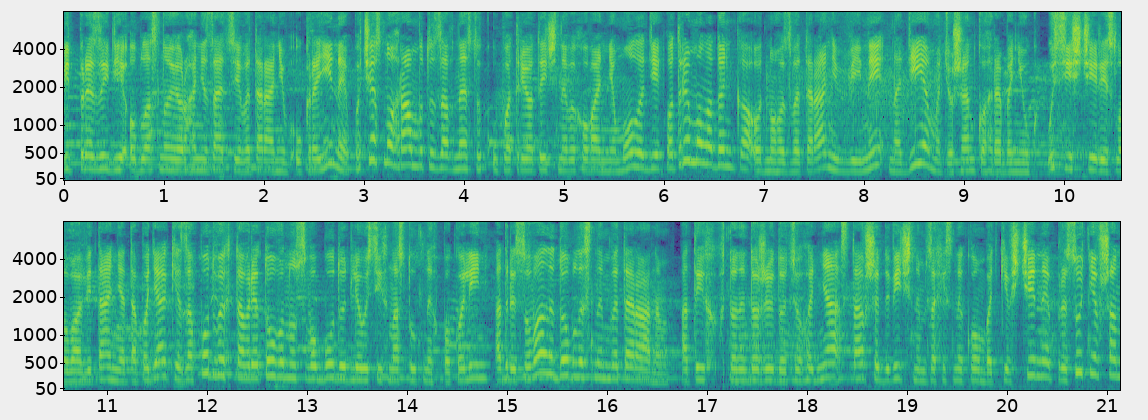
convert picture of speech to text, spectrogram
Від президії обласної організації ветеранів України почесну грамоту за внесок у патріотичне виховання молоді отримала донька одного з ветеранів війни Надія Матюшенко Гребенюк. Усі щирі слова вітання та подяки за подвиг та врятовану свободу для усіх наступних поколінь адресували доблесним ветеранам. А тих, хто не дожив до цього дня, ставши довічним захисником батьківщини, присутні вшанували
